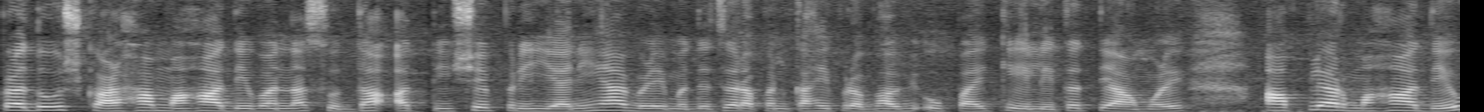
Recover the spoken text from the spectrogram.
प्रदोष काळ हा महादेवांना सुद्धा अतिशय प्रिय आणि ह्या वेळेमध्ये जर आपण काही प्रभावी उपाय केले तर त्यामुळे आपल्यावर महादेव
